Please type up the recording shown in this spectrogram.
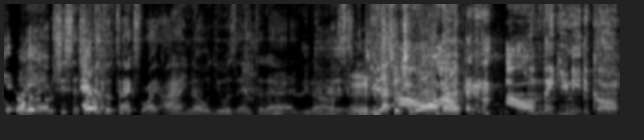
shit, right? Bro, she said she Hey, sent a text like, "I know you was into that." You know, That's what you want, don't- bro. I don't think you need to come.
